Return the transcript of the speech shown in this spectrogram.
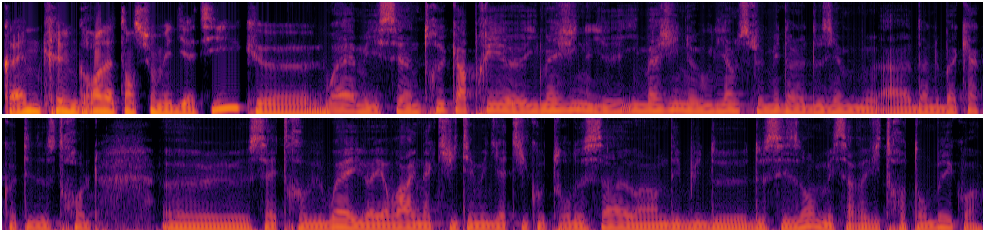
quand même créé une grande attention médiatique. Ouais, mais c'est un truc après. euh, imagine, imagine Williams le met dans le deuxième, dans le bac à côté de Stroll. Euh, ça va être, ouais, il va y avoir une activité médiatique autour de ça en début de, de saison, mais ça va vite retomber, quoi.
